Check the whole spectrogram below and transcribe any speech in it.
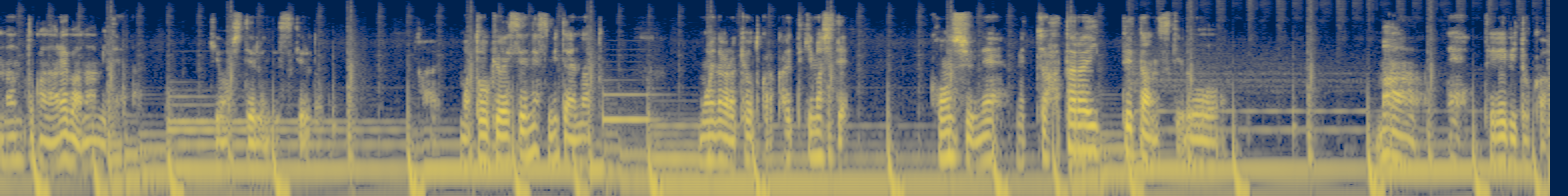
なんとかなればな、みたいな気はしてるんですけれども。まあ、東京 SNS みたいなと思いながら京都から帰ってきまして、今週ね、めっちゃ働いてたんですけど、まあね、テレビとか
